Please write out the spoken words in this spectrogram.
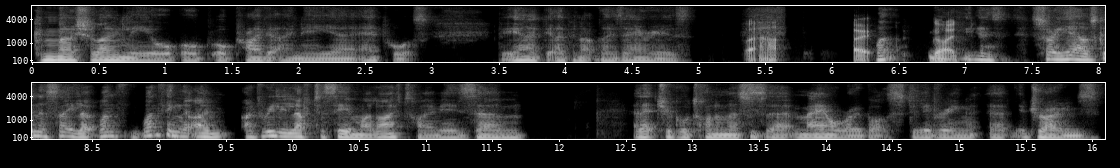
commercial only or or, or private only uh, airports. But yeah, open up those areas. Wow. Right. Well, Go ahead. Yes. Sorry. Yeah, I was going to say, look, one one thing that I'm I'd really love to see in my lifetime is um, electric autonomous uh, mail robots delivering uh, drones,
